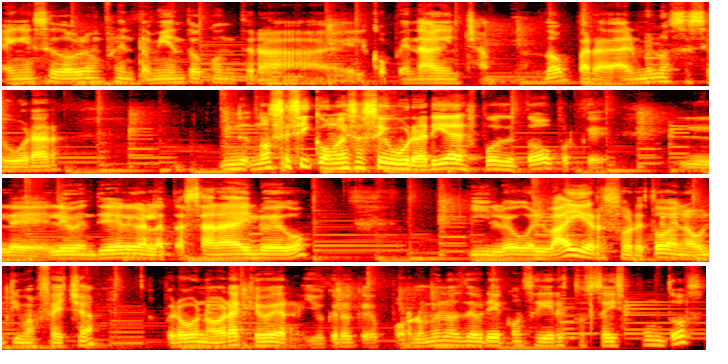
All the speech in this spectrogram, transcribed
en ese doble enfrentamiento contra el Copenhague en Champions, ¿no? Para al menos asegurar, no, sé si con eso aseguraría después de todo, porque le, vendría el Galatasaray luego, y luego el Bayern sobre todo en la última fecha, pero bueno, habrá que ver, yo creo que por lo menos debería conseguir estos seis puntos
